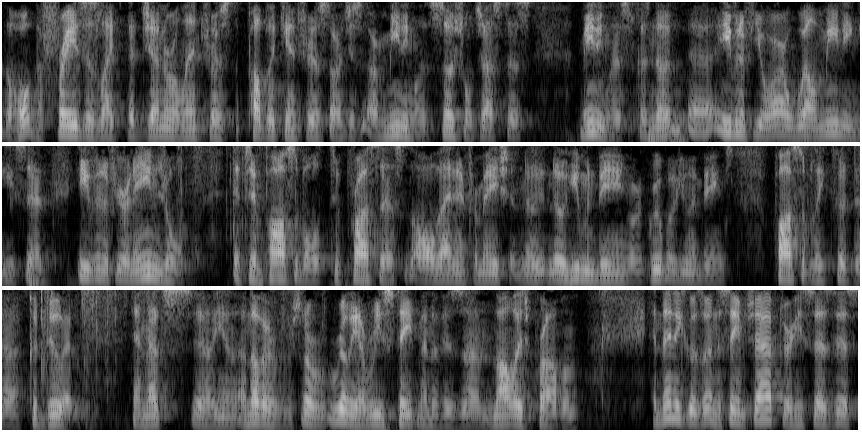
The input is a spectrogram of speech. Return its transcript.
the whole the phrases like the general interest, the public interest, are just are meaningless. Social justice, meaningless because no, uh, even if you are well-meaning, he said, even if you're an angel, it's impossible to process all that information. No, no human being or group of human beings possibly could uh, could do it. And that's uh, you know another sort of really a restatement of his uh, knowledge problem. And then he goes on in the same chapter. He says this:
